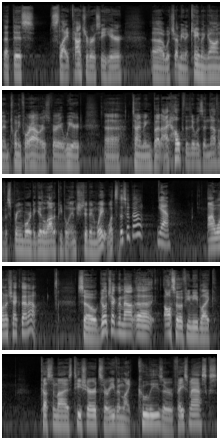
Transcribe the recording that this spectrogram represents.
that this slight controversy here, uh, which I mean, it came and gone in 24 hours, very weird uh, timing, but I hope that it was enough of a springboard to get a lot of people interested in. Wait, what's this about? yeah. I want to check that out. So go check them out. Uh, also, if you need like customized T-shirts or even like coolies or face masks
